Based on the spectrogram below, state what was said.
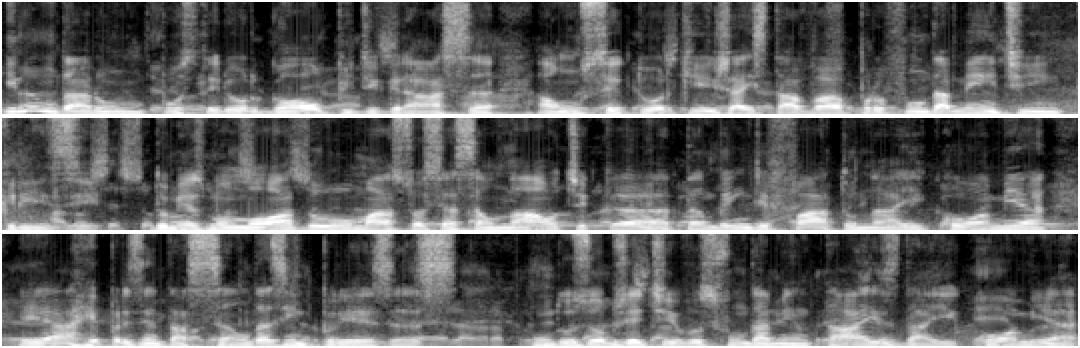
e não dar um posterior golpe de graça a um setor que já estava profundamente em crise. Do mesmo modo, uma associação náutica, também de fato na ICOMIA, é a representação das empresas. Um dos objetivos fundamentais da ICOMIA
